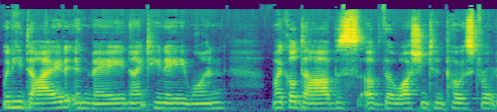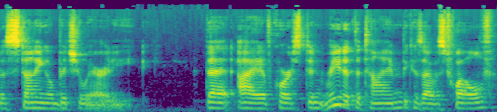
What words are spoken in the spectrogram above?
When he died in May 1981, Michael Dobbs of the Washington Post wrote a stunning obituary that I, of course, didn't read at the time because I was 12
